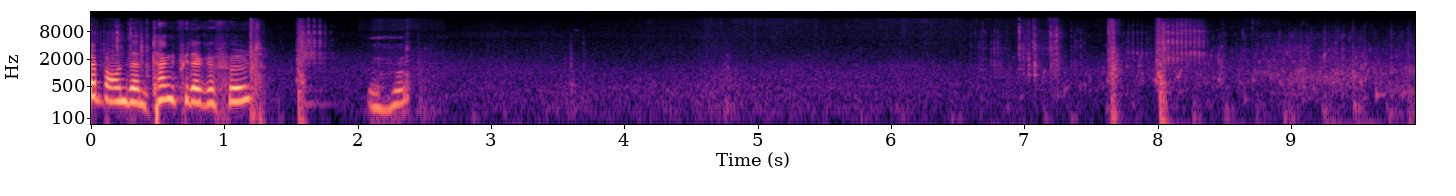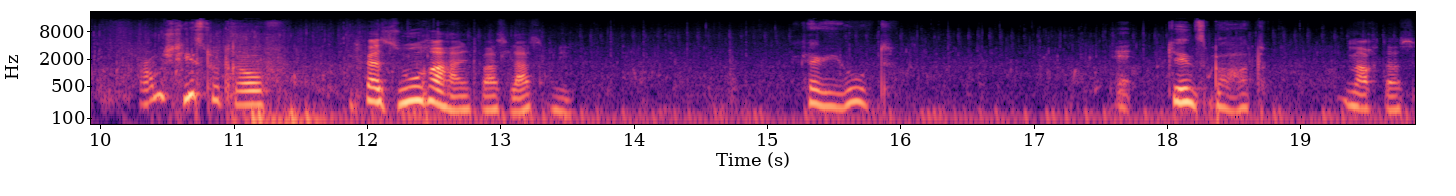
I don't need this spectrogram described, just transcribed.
Ich habe unseren Tank wieder gefüllt. Mhm. Warum schießt du drauf? Ich versuche halt was, lass mich. Ja, gut. Äh. Geh ins Bad. Mach das.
